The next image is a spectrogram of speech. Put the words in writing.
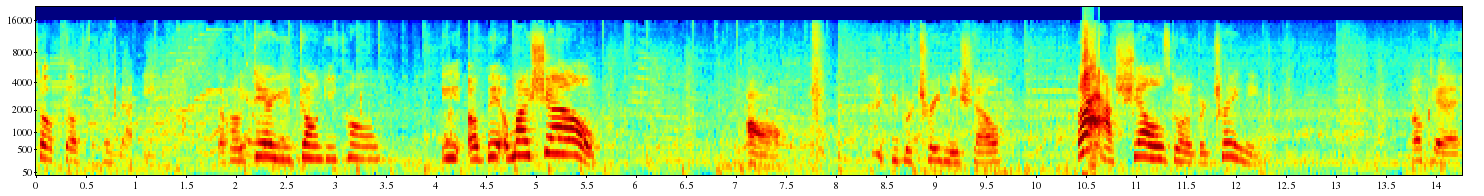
so close to him that eat. How dare you, Donkey Kong? Eat a bit of my shell. Aw. You betrayed me, Shell. Ah, Shell's gonna betray me. Okay.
